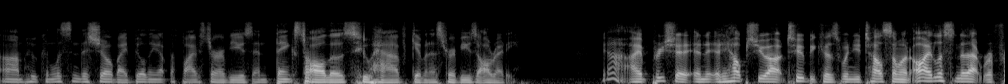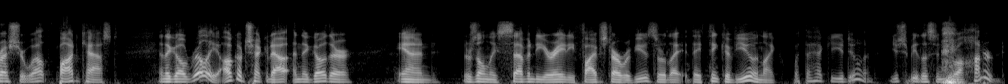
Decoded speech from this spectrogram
um, who can listen to the show by building up the five-star reviews. And thanks to all those who have given us reviews already. Yeah, I appreciate it. And it helps you out too because when you tell someone, oh, I listened to that Refresh Your Wealth podcast, and they go, really? I'll go check it out. And they go there and there's only 70 or 80 five star reviews. Or like, they think of you and like, what the heck are you doing? You should be listening to a hundred,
